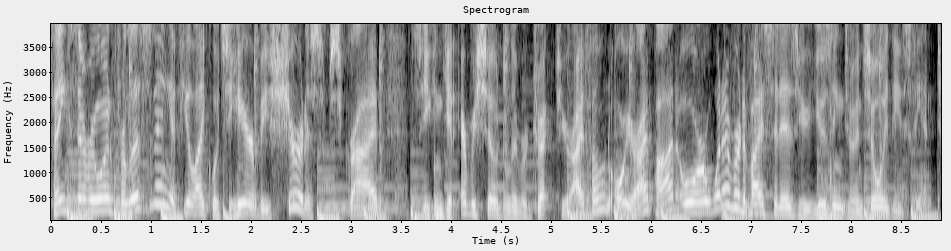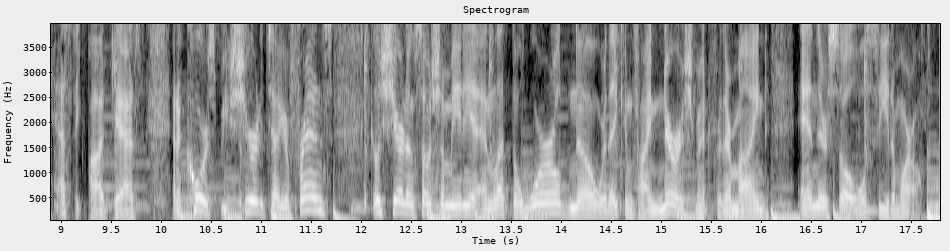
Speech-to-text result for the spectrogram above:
Thanks everyone for listening. If you like what you hear, be sure to subscribe so you can get every show delivered direct to your iPhone or your iPod or whatever device it is you're using to enjoy these fantastic podcasts. And of course, be sure to tell your friends, go share it on social media, and let the world know where they can find nourishment for their mind and their soul. We'll see you tomorrow.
